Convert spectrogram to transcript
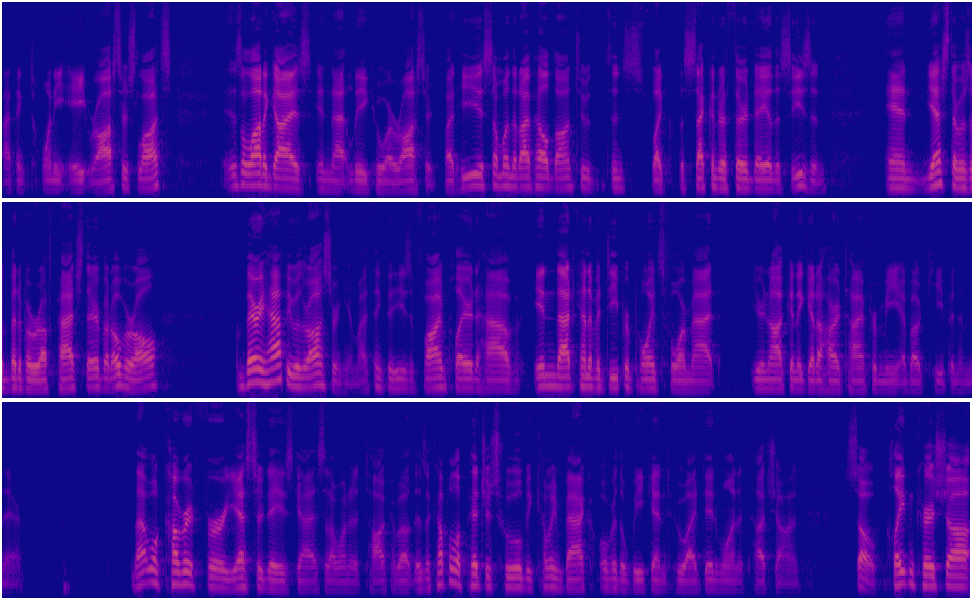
I think 28 roster slots. There's a lot of guys in that league who are rostered, but he is someone that I've held on to since like the second or third day of the season. And yes, there was a bit of a rough patch there, but overall, I'm very happy with rostering him. I think that he's a fine player to have in that kind of a deeper points format. You're not going to get a hard time from me about keeping him there. That will cover it for yesterday's guys that I wanted to talk about. There's a couple of pitchers who will be coming back over the weekend who I did want to touch on. So, Clayton Kershaw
